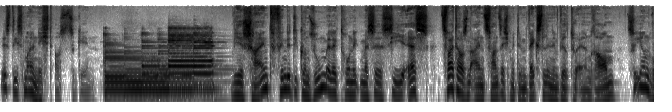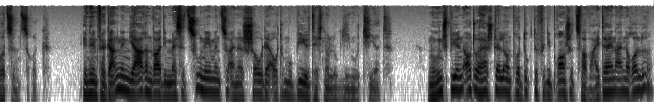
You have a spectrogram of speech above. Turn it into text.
ist diesmal nicht auszugehen. Wie es scheint, findet die Konsumelektronikmesse CES 2021 mit dem Wechsel in den virtuellen Raum zu ihren Wurzeln zurück. In den vergangenen Jahren war die Messe zunehmend zu einer Show der Automobiltechnologie mutiert. Nun spielen Autohersteller und Produkte für die Branche zwar weiterhin eine Rolle,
